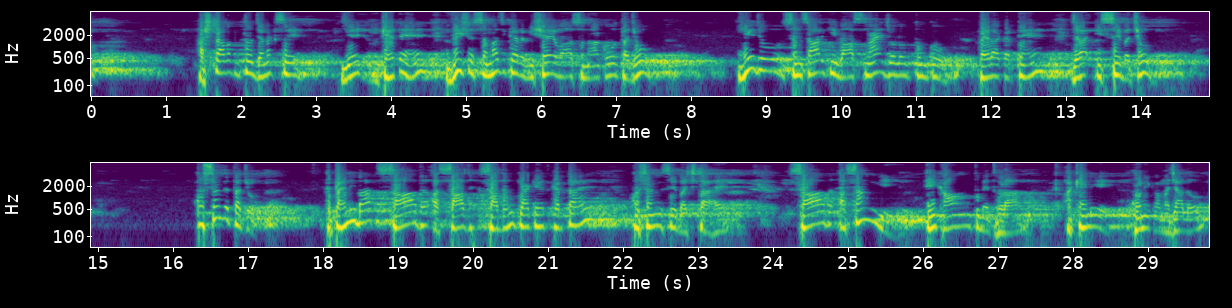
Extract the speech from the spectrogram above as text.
अष्टावक तो जनक से ये कहते हैं, विष समझकर विषय वासना को तजो। ये जो संसार की वासनाएँ जो लोग तुमको पैदा करते हैं, जरा इससे बचो। कुसंग तजो। तो पहली बात, साध असाध साधन क्या कह, करता है? कुसंग से बचता है। साध असंगी, एकांत में थोड़ा अकेले होने का मज़ा लो।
